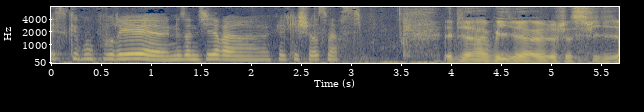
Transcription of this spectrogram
Est-ce que vous pourriez euh, nous en dire euh, quelque chose? Merci. Eh bien oui, euh, je suis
